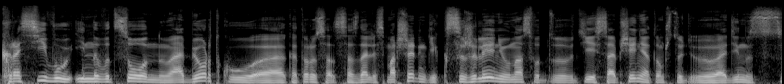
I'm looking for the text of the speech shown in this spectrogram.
красивую инновационную обертку, э, которую со создали смарт-шеринги. К сожалению, у нас вот есть сообщение о том, что э, один из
